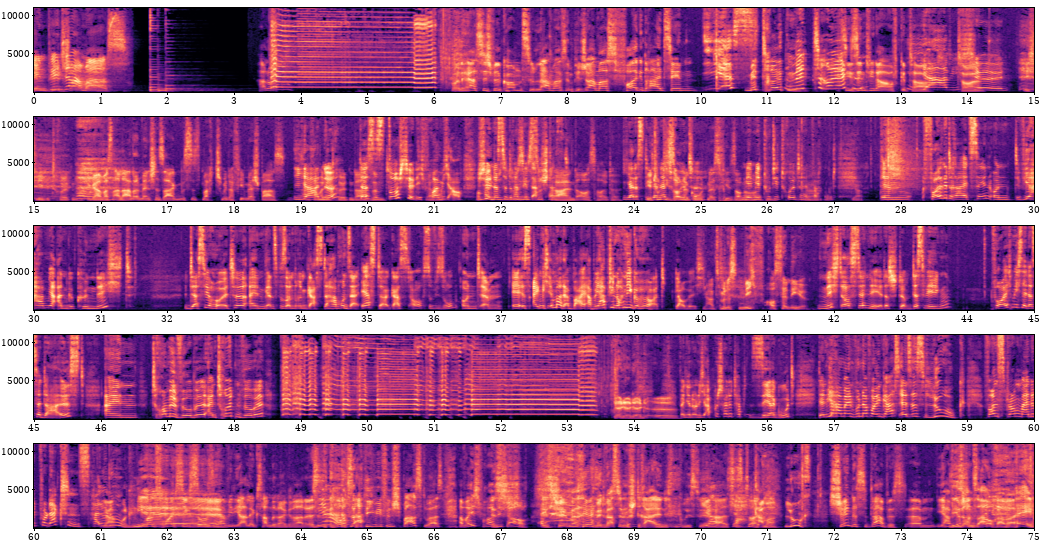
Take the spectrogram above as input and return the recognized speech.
in Pyjamas. Hallo und herzlich willkommen zu Lamas in Pyjamas, Folge 13 Yes! mit Tröten. Mit Tröten. Sie sind wieder aufgetaucht. Ja, wie Toll. schön. Ich liebe Tröten. Egal, was alle anderen Menschen sagen, es ist- macht schon wieder viel mehr Spaß. Ja, Einfach, ne? Die Tröten da das sind. ist so schön. Ich Ja. freue mich auch. Und schön, dass du dran du siehst gedacht so hast. strahlend aus heute. Ja, das Dir liegt tut an der die Sonne gut, ne? Ist viel Sonne Mir, mir tut die Tröte einfach gut. Ja. Ähm, Folge 13 und wir haben ja angekündigt, dass wir heute einen ganz besonderen Gast da haben. Unser erster Gast auch sowieso. Und ähm, er ist eigentlich immer dabei, aber ihr habt ihn noch nie gehört, glaube ich. Ja, zumindest nicht aus der Nähe. Nicht aus der Nähe, das stimmt. Deswegen freue ich mich sehr, dass er da ist. Ein Trommelwirbel, ein Trötenwirbel. Wenn ihr noch nicht abgeschaltet habt, sehr gut. Denn wir haben einen wundervollen Gast. Es ist Luke von Strong Minded Productions. Hallo Ja, Luke. und niemand Yeah. freut sich so sehr wie die Alexandra gerade. Es ist großartig, wie viel Spaß du hast. Aber ich freue mich auch. Ist schön, mit was für einem Strahlen ich begrüßt werde. Ja, es ist toll. Hammer. Luke, schön, dass du da bist. Ähm, ihr habt Wie ja sonst auch, aber hey,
